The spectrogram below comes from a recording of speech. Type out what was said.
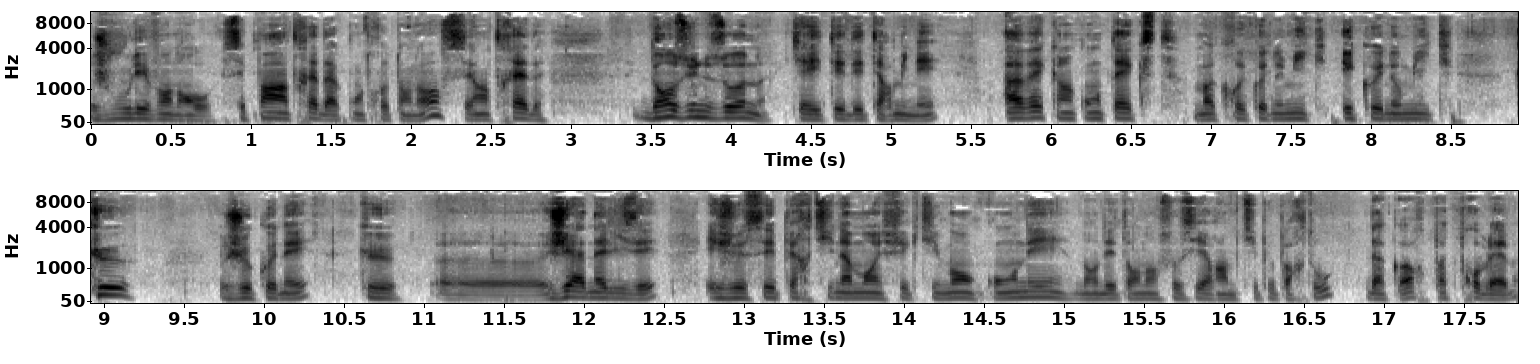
je voulais vendre en haut. C'est pas un trade à contre-tendance, c'est un trade dans une zone qui a été déterminée avec un contexte macroéconomique, économique que je connais, que euh, j'ai analysé et je sais pertinemment effectivement qu'on est dans des tendances haussières un petit peu partout, d'accord, pas de problème.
